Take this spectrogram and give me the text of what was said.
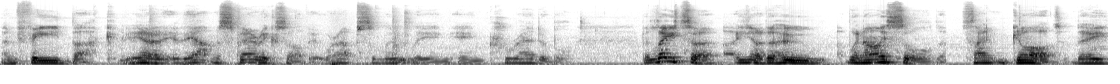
and feedback. You know, the atmospherics of it were absolutely in, incredible. But later, uh, you know, the Who, when I saw them, thank God, they,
